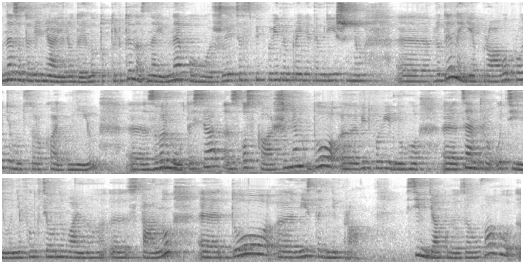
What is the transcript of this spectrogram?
не задовільняє людину, тобто людина з нею не погоджується з відповідним прийнятим рішенням, е, в людини є право протягом 40 днів звернутися з оскарженням до е, відповідного е, центру оцінювання функціонувального е, стану е, до е, міста Дніпра. Всім дякую за увагу. Е,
